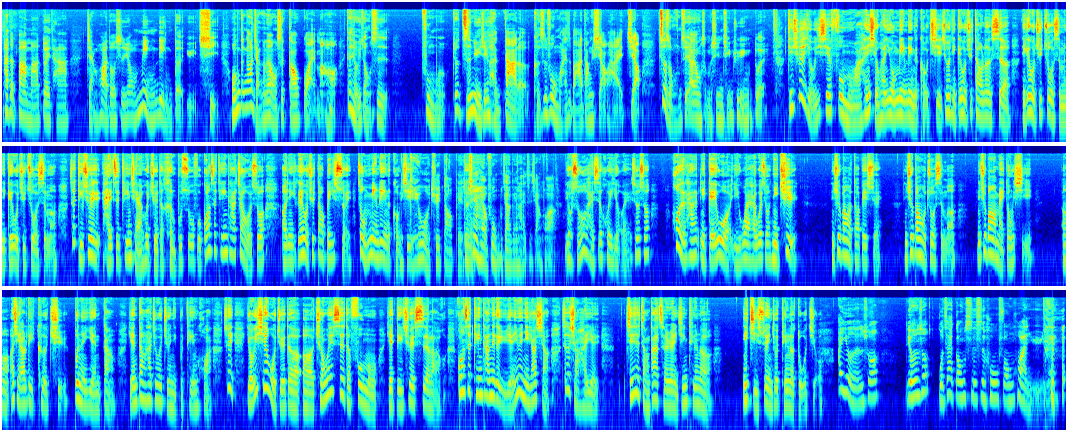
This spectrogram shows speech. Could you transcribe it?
他的爸妈对他讲话都是用命令的语气。我们刚刚讲的那种是高怪嘛，哈，但有一种是。父母就是子女已经很大了，可是父母还是把他当小孩教，这种是要用什么心情去应对？的确有一些父母啊，很喜欢用命令的口气，就是你给我去倒垃圾，你给我去做什么，你给我去做什么。这的确孩子听起来会觉得很不舒服。光是听他叫我说，呃，你给我去倒杯水，这种命令的口气，给我去倒杯水。现在还有父母这样跟孩子讲话，有时候还是会有，哎，就是说，或者他你给我以外，还会说你去。你去帮我倒杯水，你去帮我做什么？你去帮我买东西，嗯，而且要立刻去，不能延宕，延宕他就会觉得你不听话。所以有一些我觉得，呃，权威式的父母也的确是了。光是听他那个语言，因为你要想，这个小孩也其实长大成人，已经听了你几岁你就听了多久。啊，有人说。有人说我在公司是呼风唤雨，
